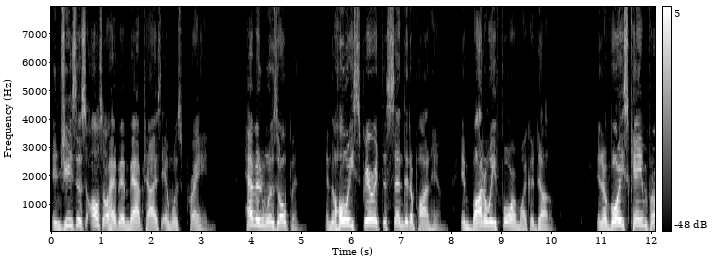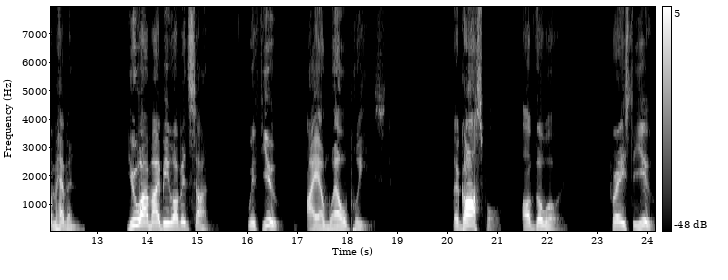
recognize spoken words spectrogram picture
and Jesus also had been baptized and was praying, heaven was opened, and the Holy Spirit descended upon him in bodily form like a dove. And a voice came from heaven You are my beloved Son. With you I am well pleased. The Gospel of the Lord. Praise to you,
